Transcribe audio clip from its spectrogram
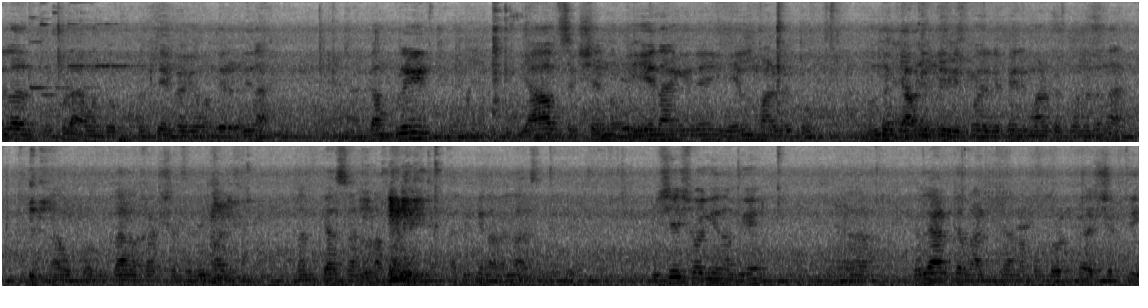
ಎಲ್ಲದಕ್ಕೂ ಕೂಡ ಒಂದು ಪ್ರತ್ಯೇಕವಾಗಿ ಒಂದೆರಡು ದಿನ ಕಂಪ್ಲೀಟ್ ಯಾವ ಸೆಕ್ಷನ್ನು ಏನಾಗಿದೆ, ಎಲ್ಲಿ ಮಾಡಬೇಕು, ಮುಂದಕ್ಕೆ ಯಾವ ರೀತಿ ರಿಪೇರಿ ರಿಪೇರಿ ಮಾಡಬೇಕು ಅನ್ನೋದನ್ನು ನಾವು ಆಫ್ ಮಾಡಿ ನಮ್ಮ ಅದಕ್ಕೆ ನಾವೆಲ್ಲ ವಿಶೇಷವಾಗಿ ನಮಗೆ ಕಲ್ಯಾಣ ಕರ್ನಾಟಕ ನಮ್ಮ ದೊಡ್ಡ ಶಕ್ತಿ,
